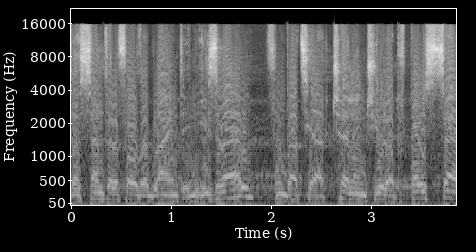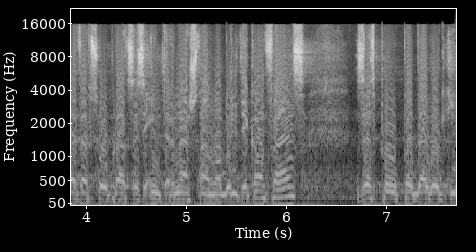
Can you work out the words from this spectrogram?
The Center for the Blind in Israel, Fundacja Challenge Europe w Polsce we współpracy z International Mobility Conference, Zespół Pedagogiki,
